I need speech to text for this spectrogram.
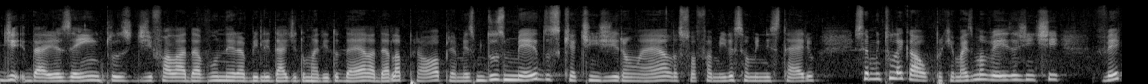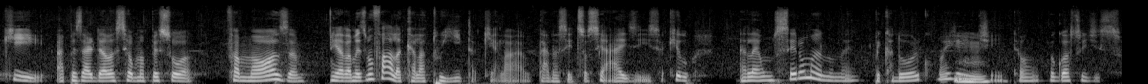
de dar exemplos, de falar da vulnerabilidade do marido dela, dela própria, mesmo dos medos que atingiram ela, sua família, seu ministério. Isso é muito legal, porque mais uma vez a gente vê que, apesar dela ser uma pessoa famosa, e ela mesma fala que ela twitta, que ela tá nas redes sociais e isso, aquilo. Ela é um ser humano, né? Pecador como a gente. Uhum. Então, eu gosto disso.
